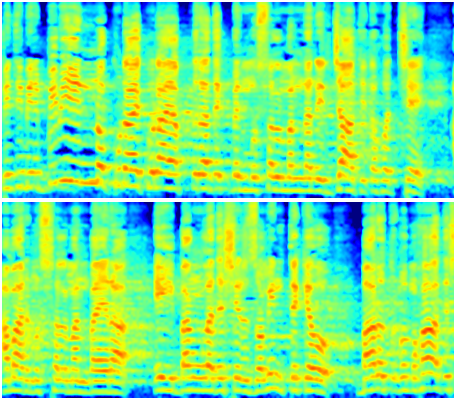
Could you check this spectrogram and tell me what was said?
পৃথিবীর বিভিন্ন কোনায় কোনায় আপনারা দেখবেন মুসলমানরা নির্যাতিত হচ্ছে। আমার মুসলমান ভাইয়েরা, এই বাংলাদেশের জমিন থেকেও, ভারত উপমহাদেশ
